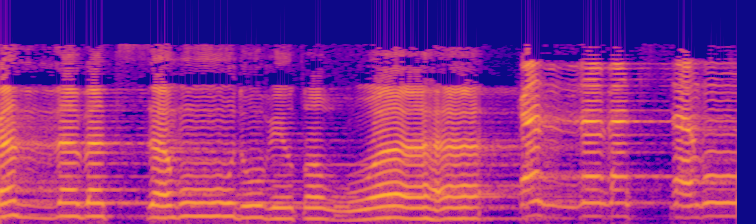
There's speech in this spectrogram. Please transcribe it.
كَذَّبَتْ ثَمُودُ بِطَغْوَاهَا. كَذَّبَتْ ثَمُودُ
